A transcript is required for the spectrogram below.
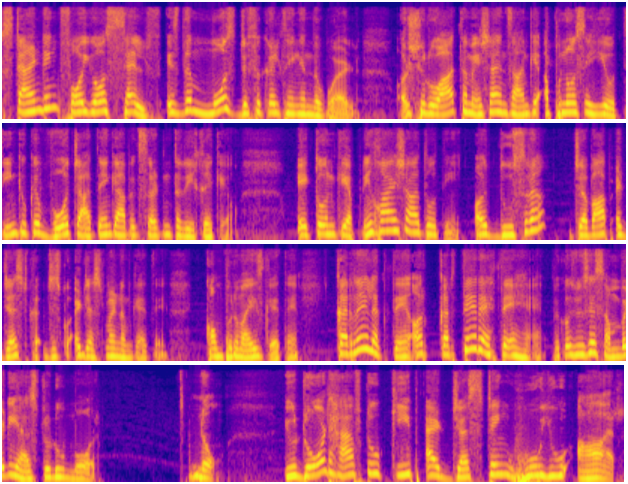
Standing for yourself is the most difficult thing in the world और शुरुआत हमेशा इंसान के अपनों से ही होती है, क्योंकि वो चाहते हैं कि आप एक सर्टन तरीके के हो। एक तो उनकी अपनी ख्वाहिशात होती हैं, और दूसरा, जब आप एडजस्ट जिसको एडजस्टमेंट हम कहते हैं कॉम्प्रोमाइज कहते हैं करने लगते हैं और करते रहते हैं because you say somebody has to do more no you don't have to keep adjusting who you are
